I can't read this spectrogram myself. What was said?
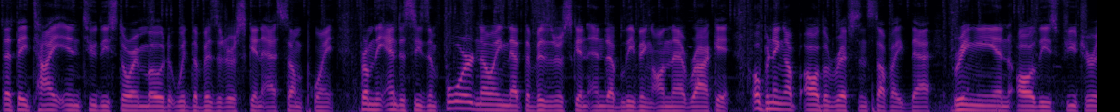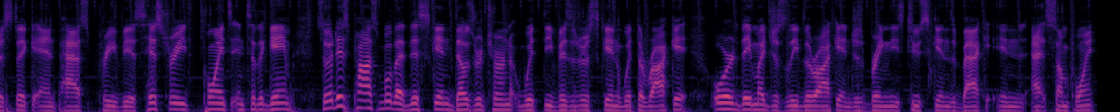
that they tie into the story mode with the visitor skin at some point from the end of season 4 knowing that the visitor skin ended up leaving on that rocket, opening up all the rifts and stuff like that, bringing in all these futuristic and past previous history points into the game. So it is possible that this skin does return with the visitor skin with the rocket or they might just leave the rocket and just bring these two skins back in at some point.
